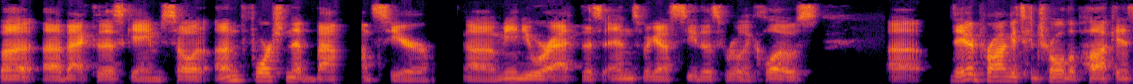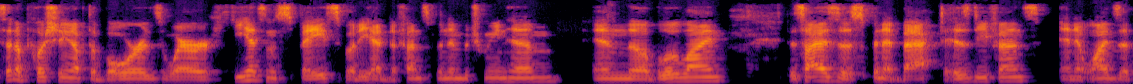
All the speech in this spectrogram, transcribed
But uh, back to this game. So an unfortunate bounce here. Uh, me and you were at this end, so we got to see this really close. Uh, David Perron gets control of the puck, and instead of pushing up the boards where he had some space, but he had defensemen in between him and the blue line, decides to spin it back to his defense, and it winds up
